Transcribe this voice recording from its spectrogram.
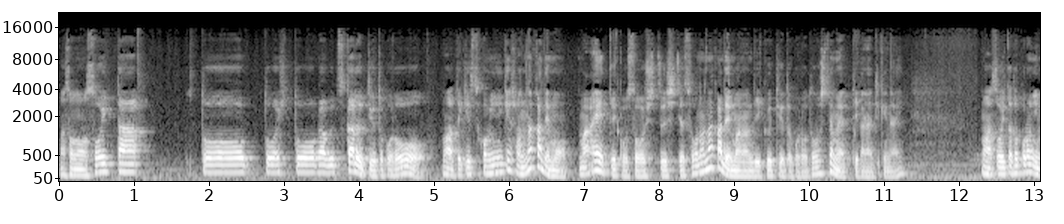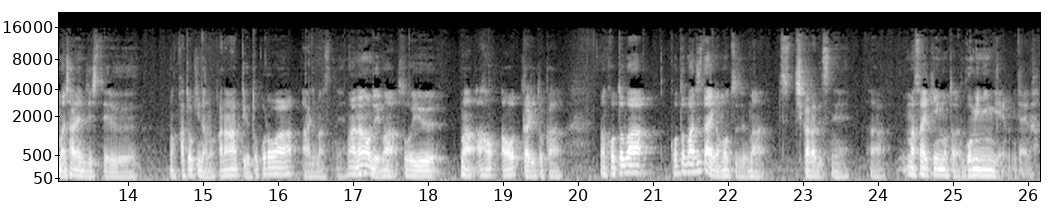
まあ、そのそういった人と人がぶつかるっていうところを、まあ、テキストコミュニケーションの中でも、まあ、あえてこう創出してその中で学んでいくっていうところをどうしてもやっていかないといけない、まあ、そういったところに今チャレンジしてる、まあ、過渡期なのかなっていうところはありますね。まあ、なのでまあそういう、まあ、煽ったりとか、まあ、言葉言葉自体が持つ、まあ、力ですね。あ、まあ、最近もとゴミ人間みたいな、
